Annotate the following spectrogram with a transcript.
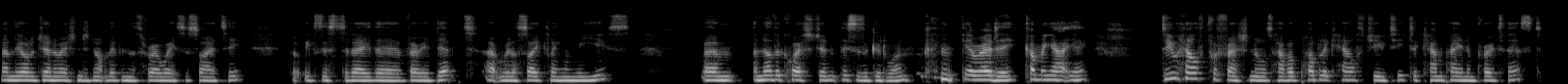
Um, the older generation did not live in the throwaway society that exists today. They're very adept at recycling and reuse. Um, another question. This is a good one. Get ready, coming at you. Do health professionals have a public health duty to campaign and protest?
